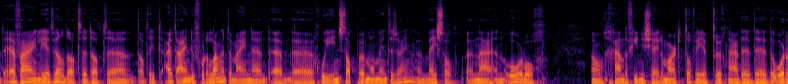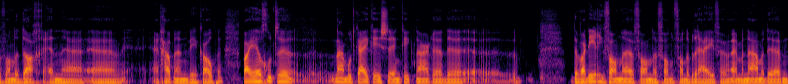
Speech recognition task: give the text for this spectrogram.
de ervaring leert wel dat, dat, dat dit uiteindelijk voor de lange termijn goede instapmomenten zijn. meestal na een oorlog dan gaan de financiële markten toch weer terug naar de, de, de orde van de dag. En, en gaat men weer kopen. Waar je heel goed uh, naar moet kijken is denk ik naar uh, de, uh, de waardering van, van, van, van de bedrijven. En met name de...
